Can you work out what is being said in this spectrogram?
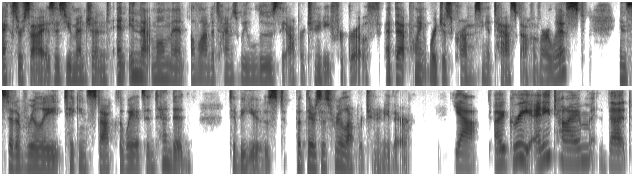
exercise, as you mentioned. And in that moment, a lot of times we lose the opportunity for growth. At that point, we're just crossing a task off of our list instead of really taking stock the way it's intended to be used. But there's this real opportunity there. Yeah, I agree. Anytime that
